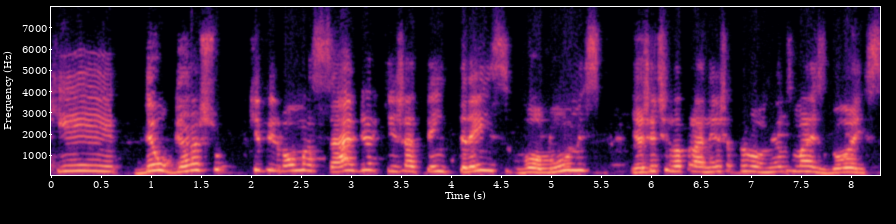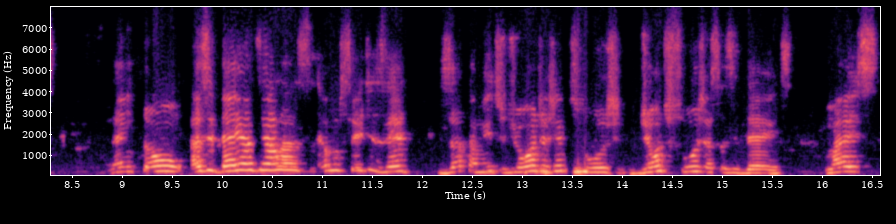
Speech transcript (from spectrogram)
que deu o gancho que virou uma saga que já tem três volumes e a gente ainda planeja pelo menos mais dois. Né? Então, as ideias, elas, eu não sei dizer exatamente de onde a gente surge, de onde surgem essas ideias, mas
